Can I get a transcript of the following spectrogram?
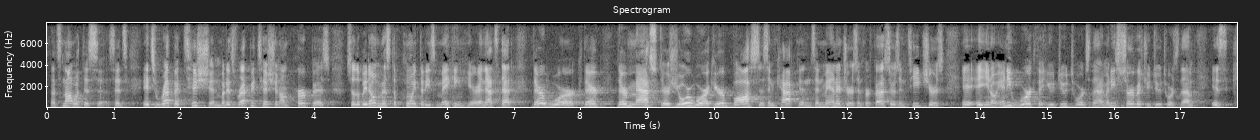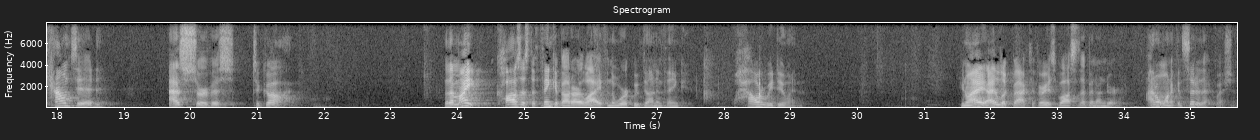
That's not what this is. It's, it's repetition, but it's repetition on purpose so that we don't miss the point that he's making here. And that's that their work, their, their masters, your work, your bosses and captains and managers and professors and teachers, it, it, you know, any work that you do towards them, any service you do towards them is counted as service to God. That might cause us to think about our life and the work we've done and think, well, how are we doing? You know, I, I look back to various bosses I've been under. I don't want to consider that question.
